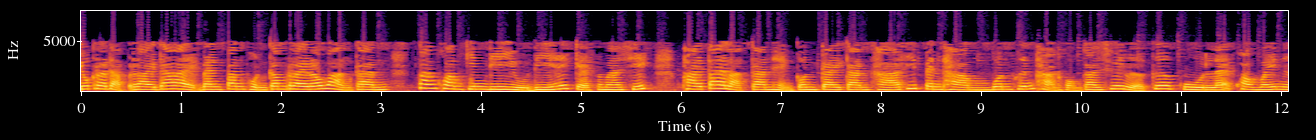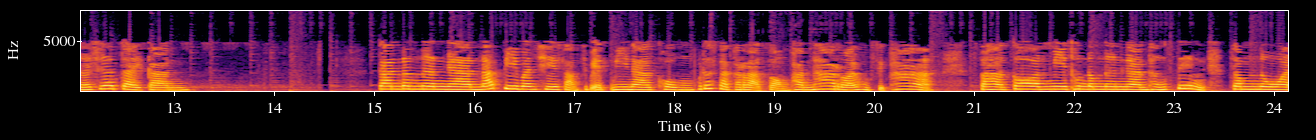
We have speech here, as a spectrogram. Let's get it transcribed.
ยกระดับรายได้ แบ่งปันผลกำไรระหว่างกัน สร้างความกินดีอยู่ดีให้แก่สมาชิก ภายใต้หลักการแห่งกลไกการค้าที่เป็นธรรมบนพื้นฐานของการช่วยเหลือเกื้อกูล และความไว้เนื้อเชื่อใจกัน การดำเนินงานณปีบัญชี 31 มีนาคม พุทธศักราช 2565 สหกรณ์มีทุนดำเนินงานทั้งสิ้นจำนวน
